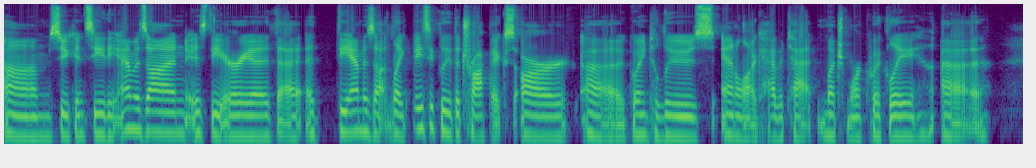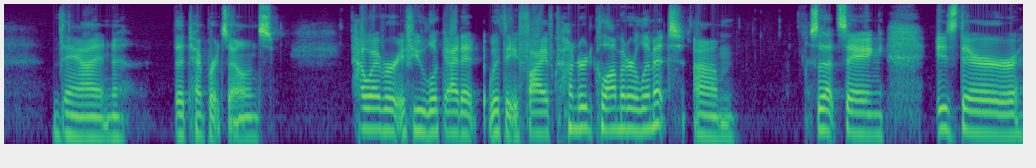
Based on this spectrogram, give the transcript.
Um, so you can see the Amazon is the area that uh, the Amazon, like basically the tropics are uh, going to lose analog habitat much more quickly uh, than the temperate zones. However, if you look at it with a 500 kilometer limit, um, so that's saying, is there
